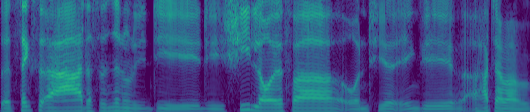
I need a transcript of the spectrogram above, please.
So, jetzt denkst du, ah, das sind ja nur die, die, die Skiläufer und hier irgendwie hat ja,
